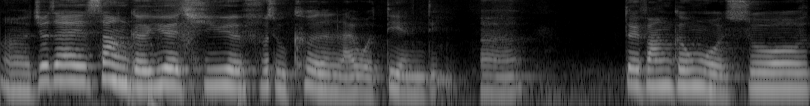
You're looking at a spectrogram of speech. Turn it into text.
呃，就在上个月七月份，组客人来我店里，呃，对方跟我说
